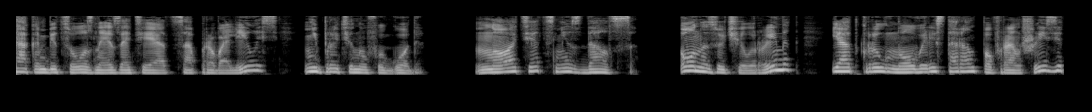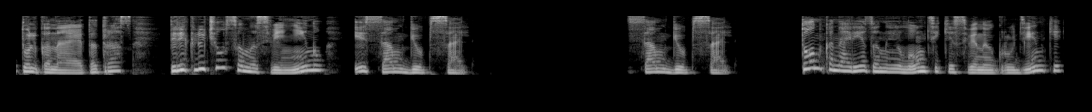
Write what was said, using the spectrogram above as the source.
Так амбициозная затея отца провалилась, не протянув и года. Но отец не сдался. Он изучил рынок и открыл новый ресторан по франшизе, только на этот раз переключился на свинину и самгюпсаль. Самгюпсаль — тонко нарезанные ломтики свиной грудинки,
